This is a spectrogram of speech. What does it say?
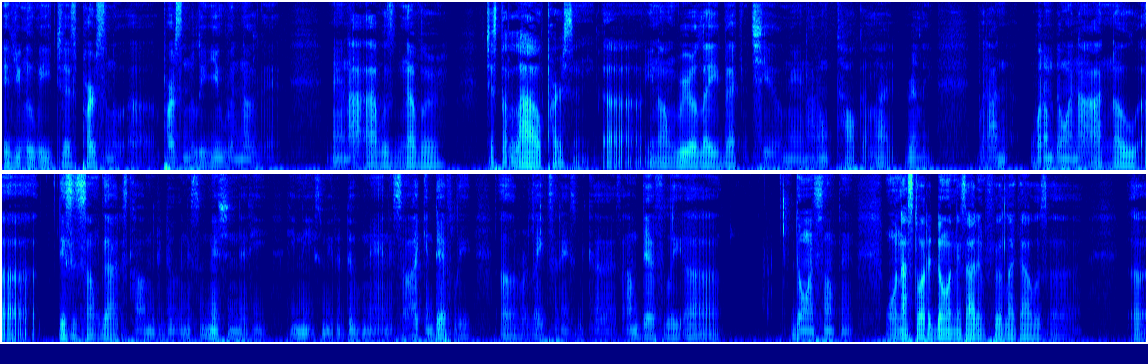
if you knew me just personal, uh, personally, you would know that, man, I, I was never just a loud person. Uh, you know, I'm real laid back and chill, man. I don't talk a lot, really, but I, what I'm doing now, I know uh, this is something God has called me to do, and it's a mission that He He needs me to do, man. And so I can definitely uh, relate to this because I'm definitely uh, doing something. When I started doing this, I didn't feel like I was, uh, uh,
